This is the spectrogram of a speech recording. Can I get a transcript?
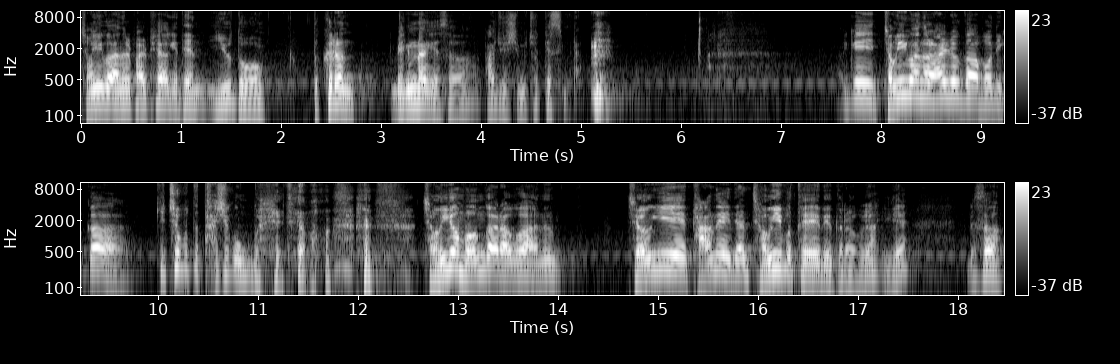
정의관을 발표하게 된 이유도 또 그런 맥락에서 봐주시면 좋겠습니다. 이게 정의관을 하려다 보니까 기초부터 다시 공부해야 돼요. 정의가 뭔가라고 하는 정의의 단어에 대한 정의부터 해야 되더라고요. 이게 그래서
